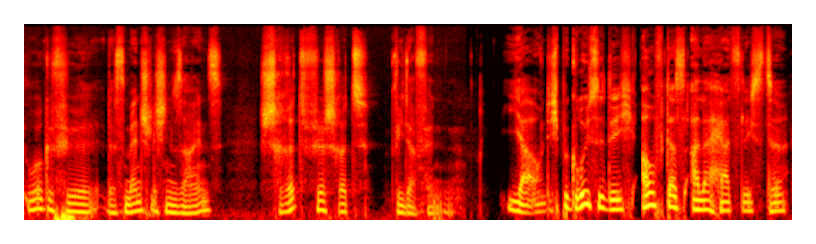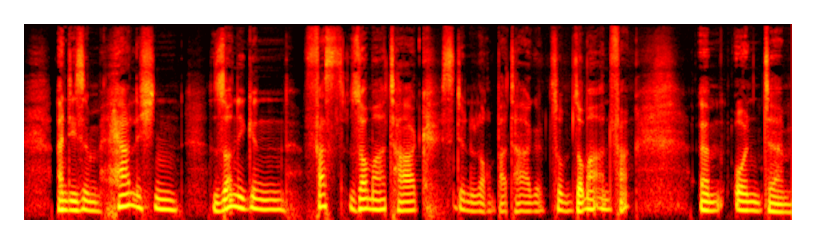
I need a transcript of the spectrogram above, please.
Urgefühl des menschlichen Seins Schritt für Schritt wiederfinden. Ja, und ich begrüße dich auf das Allerherzlichste an diesem herrlichen, sonnigen, fast Sommertag. Es sind ja nur noch ein paar Tage zum Sommeranfang. Ähm, und ähm,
